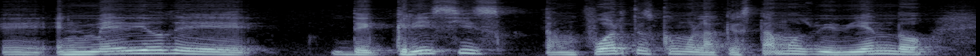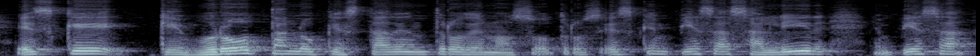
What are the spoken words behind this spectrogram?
eh, en medio de, de crisis tan fuertes como la que estamos viviendo es que, que brota lo que está dentro de nosotros, es que empieza a salir, empieza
